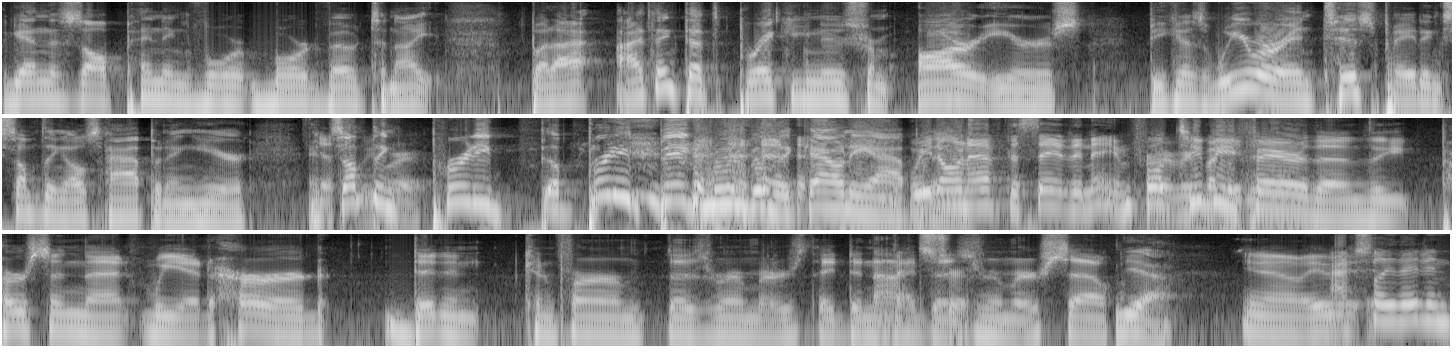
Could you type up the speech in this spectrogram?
Again, this is all pending board vote tonight. But I, I think that's breaking news from our ears because we were anticipating something else happening here and Yes, something were. pretty a pretty big move in the county happening. We don't have to say the name for Well, to be fair, the the person that we had heard didn't confirm those rumors. They denied That's those true. rumors. So Yeah. you know, it, Actually, they didn't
